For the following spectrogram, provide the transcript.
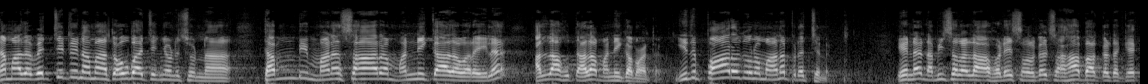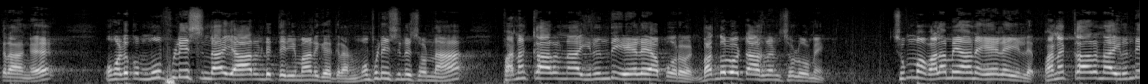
நம்ம அதை வச்சுட்டு நம்ம தௌபா செஞ்சோம்னு சொன்னால் தம்பி மனசார மன்னிக்காத வரையில் அல்லாஹு தாலா மன்னிக்க மாட்டேன். இது பாரதூரமான பிரச்சனை. ஏன்னா நபி ஸல்லல்லாஹு அவர்கள் சஹாபாக்கள்கிட்ட கேட்குறாங்க உங்களுக்கு முஃப்லிஸ்னா யாருன்னு தெரியுமான்னு கேட்குறாங்க முஃப்லிஸ்னு சொன்னால் பணக்காரனாக இருந்து ஏழையாக போகிறவன் பங்களோட்டாகலன்னு சொல்லுவோமே. சும்மா வளமையான ஏழை இல்லை பணக்காரனாக இருந்து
